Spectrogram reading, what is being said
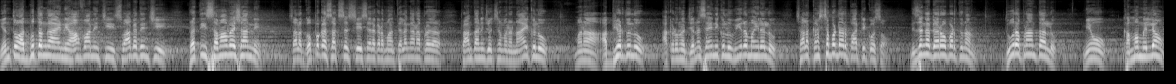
ఎంతో అద్భుతంగా ఆయన్ని ఆహ్వానించి స్వాగతించి ప్రతి సమావేశాన్ని చాలా గొప్పగా సక్సెస్ చేశారు. అక్కడ మన తెలంగాణ ప్ర ప్రాంతం నుంచి వచ్చిన మన నాయకులు మన అభ్యర్థులు అక్కడ ఉన్న జన సైనికులు వీర మహిళలు చాలా కష్టపడ్డారు పార్టీ కోసం. నిజంగా గర్వపడుతున్నాను. దూర ప్రాంతాలు మేము ఖమ్మం వెళ్ళాం.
